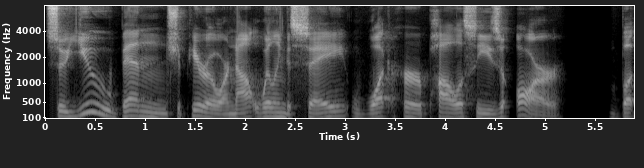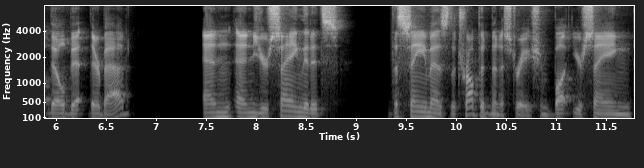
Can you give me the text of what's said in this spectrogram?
So you, Ben Shapiro, are not willing to say what her policies are, but they'll be, they're bad, and and you're saying that it's the same as the Trump administration, but you're saying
